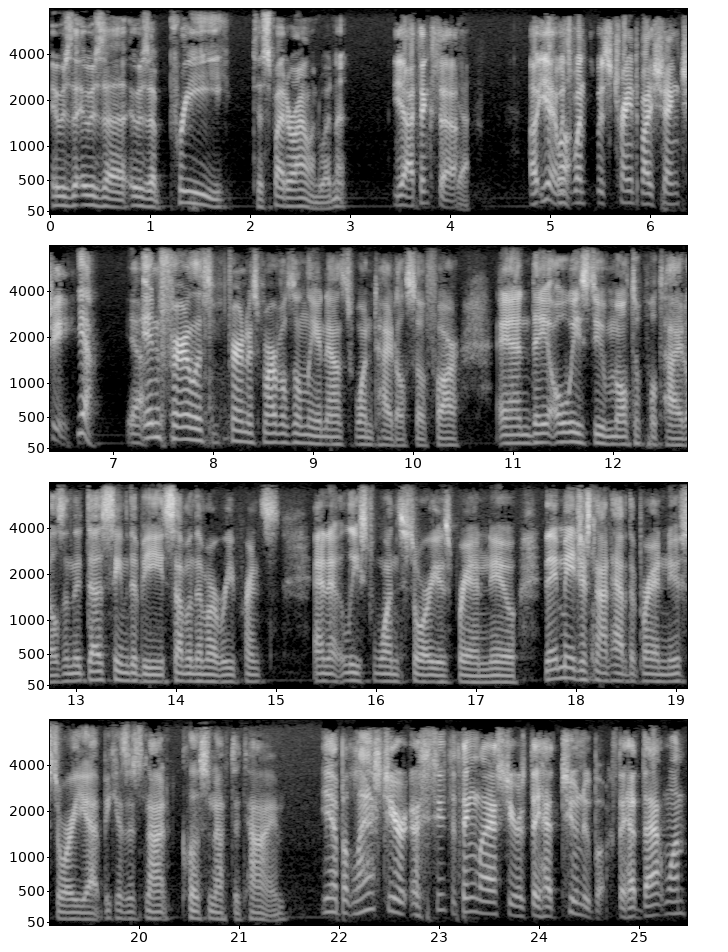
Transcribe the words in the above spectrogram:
It was it was a it was a pre to Spider Island, wasn't it? Yeah, I think so. Yeah. Uh, yeah, it was when he was trained by Shang Chi. Yeah. Yeah. In fairness, fairness, Marvel's only announced one title so far, and they always do multiple titles, and it does seem to be some of them are reprints, and at least one story is brand new. They may just not have the brand new story yet because it's not close enough to time. Yeah, but last year, uh, see, the thing last year is they had two new books. They had that one,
